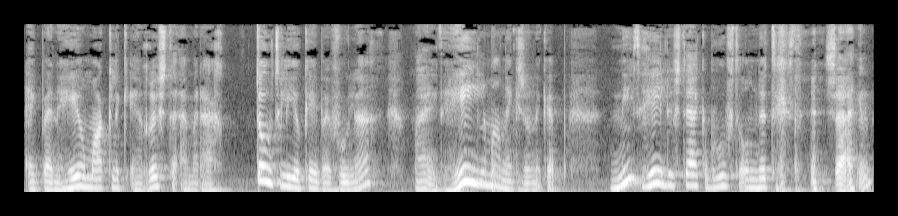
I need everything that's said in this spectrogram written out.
Ik ben heel makkelijk in rusten en me daar totally oké bij voelen. Maar helemaal niks doen. Ik heb niet hele sterke behoefte om nuttig te zijn.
